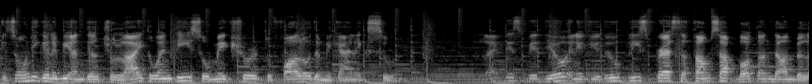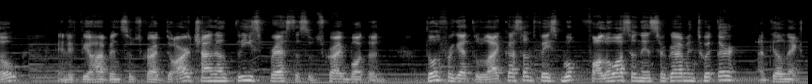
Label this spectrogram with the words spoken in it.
it's only going to be until July 20, so make sure to follow the mechanics soon. Like this video and if you do, please press the thumbs up button down below. And if you haven't subscribed to our channel, please press the subscribe button. Don't forget to like us on Facebook, follow us on Instagram and Twitter. Until next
